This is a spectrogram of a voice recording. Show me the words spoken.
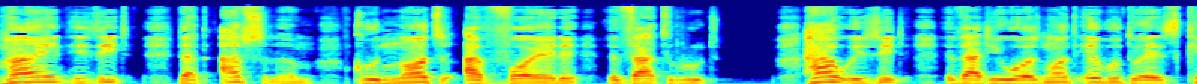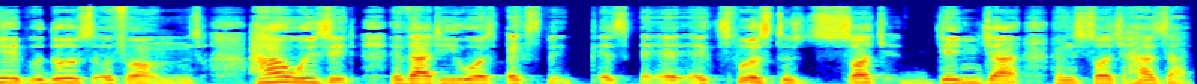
why is it that Absalom could not avoid that route? How is it that he was not able to escape those thorns? How is it that he was exp exposed to such danger and such hazard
